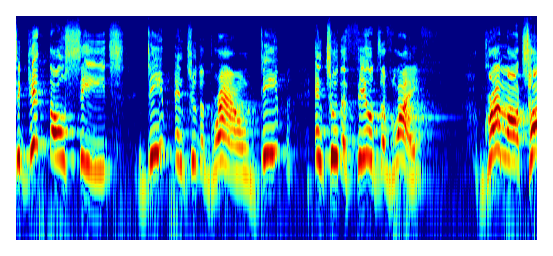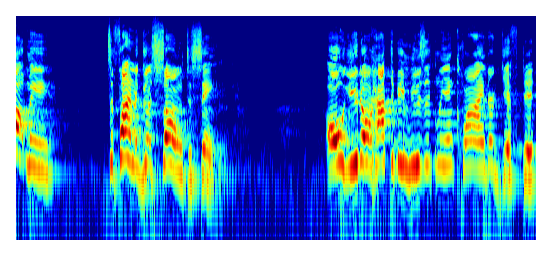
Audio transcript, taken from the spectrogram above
to get those seeds deep into the ground, deep into the fields of life, grandma taught me to find a good song to sing. Oh, you don't have to be musically inclined or gifted,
